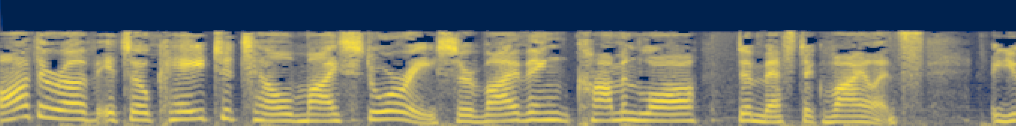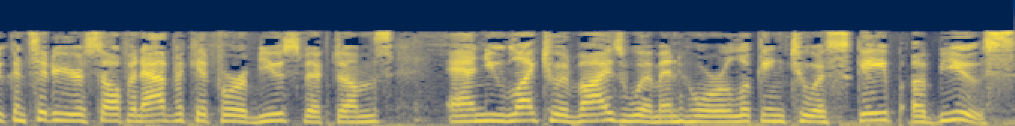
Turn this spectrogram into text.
author of It's Okay to Tell My Story, Surviving Common Law Domestic Violence. You consider yourself an advocate for abuse victims and you like to advise women who are looking to escape abuse.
